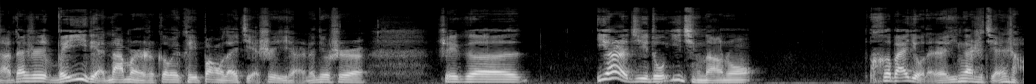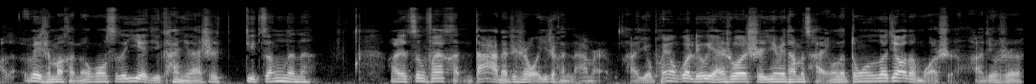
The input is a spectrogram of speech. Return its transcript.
啊。但是唯一一点纳闷是，各位可以帮我来解释一下，那就是这个一二季度疫情当中，喝白酒的人应该是减少的，为什么很多公司的业绩看起来是递增的呢？而且增幅还很大呢？这事我一直很纳闷啊。有朋友给我留言说，是因为他们采用了东阿胶的模式啊，就是。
